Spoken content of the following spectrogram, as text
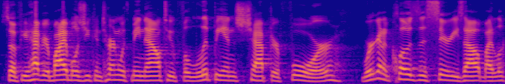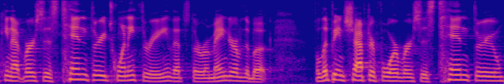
So if you have your Bibles, you can turn with me now to Philippians chapter 4. We're going to close this series out by looking at verses 10 through 23. That's the remainder of the book. Philippians chapter 4, verses 10 through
